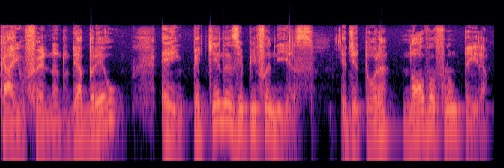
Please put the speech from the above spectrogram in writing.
Caio Fernando de Abreu, em Pequenas Epifanias, editora Nova Fronteira.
